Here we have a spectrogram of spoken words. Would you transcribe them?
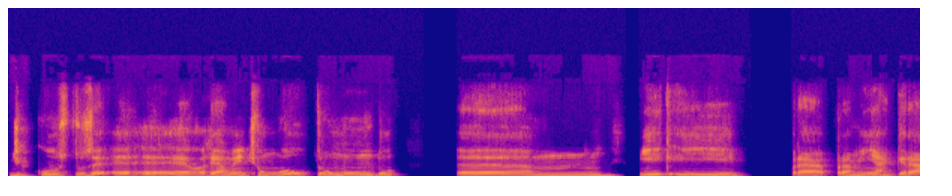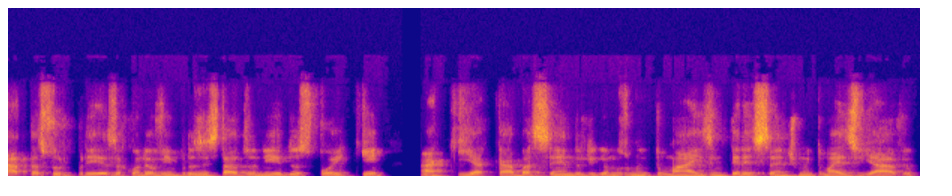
de custos. É, é, é realmente um outro mundo um, e, e para minha grata surpresa, quando eu vim para os Estados Unidos, foi que aqui acaba sendo, digamos, muito mais interessante, muito mais viável.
